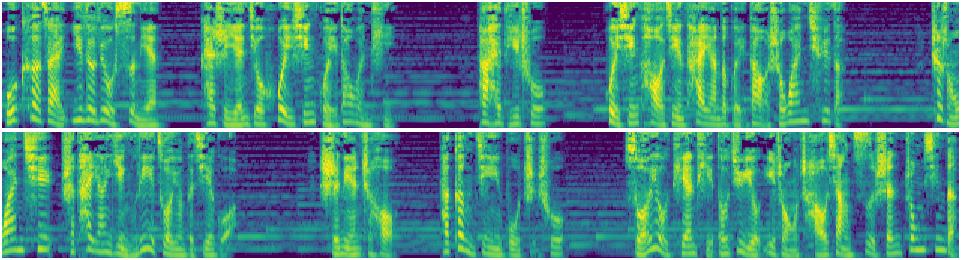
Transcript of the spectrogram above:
胡克在一六六四年开始研究彗星轨道问题，他还提出，彗星靠近太阳的轨道是弯曲的，这种弯曲是太阳引力作用的结果。十年之后，他更进一步指出，所有天体都具有一种朝向自身中心的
